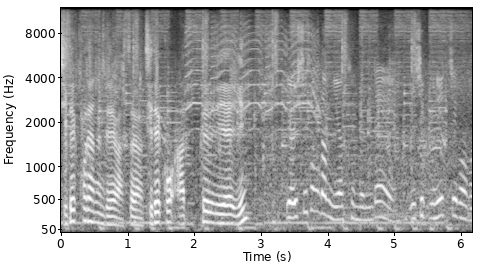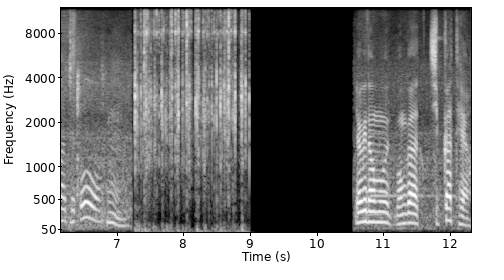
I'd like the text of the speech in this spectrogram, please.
지데코라는 데에 왔어요. 지데코 아틀리에인? 10시 상담 예약했는데 20분 일찍 와가지고 음. 여기 너무 뭔가 집 같아요.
